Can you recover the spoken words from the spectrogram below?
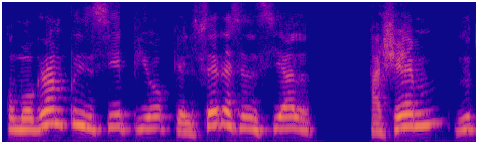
como gran principio que el ser esencial, Hashem, Yud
